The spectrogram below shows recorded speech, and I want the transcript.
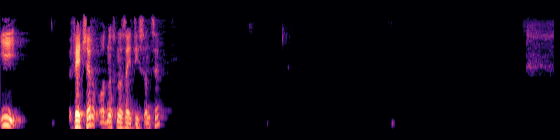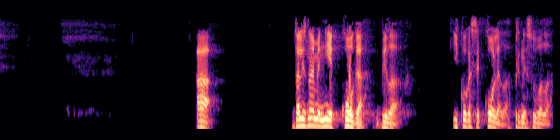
и вечер, односно за сонце, А дали знаеме ние кога била и кога се колела, принесувала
